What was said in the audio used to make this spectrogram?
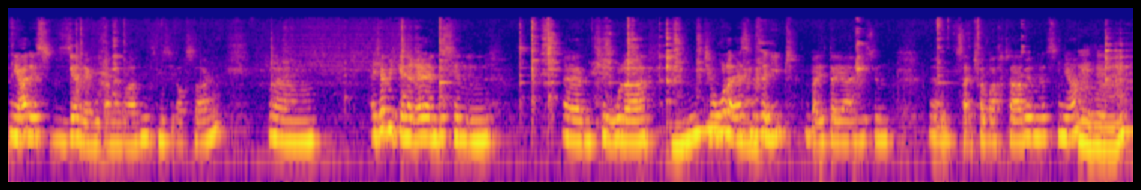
ja, der ist sehr, sehr gut angebraten, das muss ich auch sagen. Ähm, ich habe mich generell ein bisschen in ähm, Tiroler, Tiroler Essen verliebt, weil ich da ja ein bisschen ähm, Zeit verbracht habe im letzten Jahr. Mhm.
